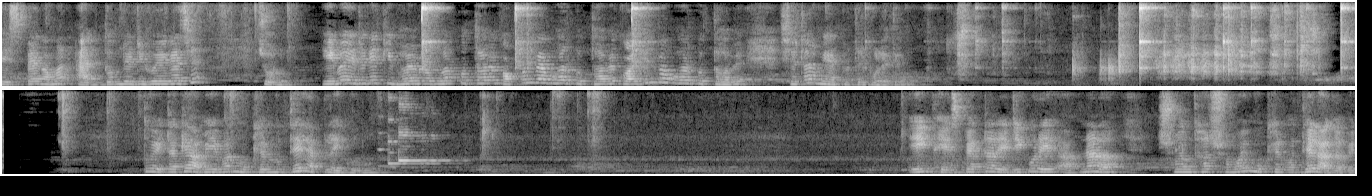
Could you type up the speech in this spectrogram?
ফেস প্যাক আমার একদম রেডি হয়ে গেছে। চলুন, এবার এটাকে কীভাবে ব্যবহার করতে হবে, কখন ব্যবহার করতে হবে, কয়দিন ব্যবহার করতে হবে, সেটা আমি আপনাদের বলে দেব। তো এটাকে আমি এবার মুখের মধ্যে অ্যাপ্লাই করব। এই ফেস প্যাকটা রেডি করে আপনারা সন্ধ্যার সময় মুখের মধ্যে লাগাবেন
